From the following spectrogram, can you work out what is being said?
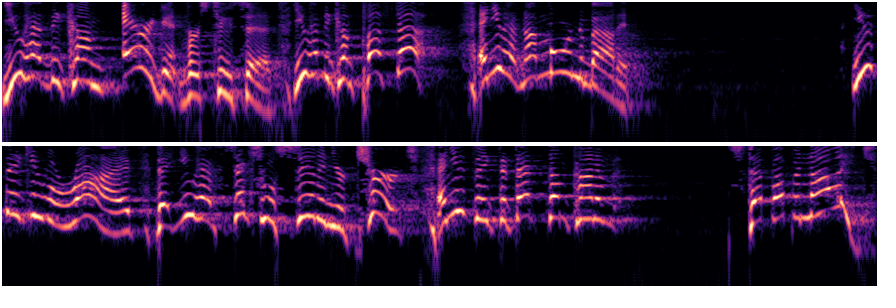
You have become arrogant, verse 2 says. You have become puffed up, and you have not mourned about it. You think you've arrived that you have sexual sin in your church, and you think that that's some kind of step up in knowledge.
